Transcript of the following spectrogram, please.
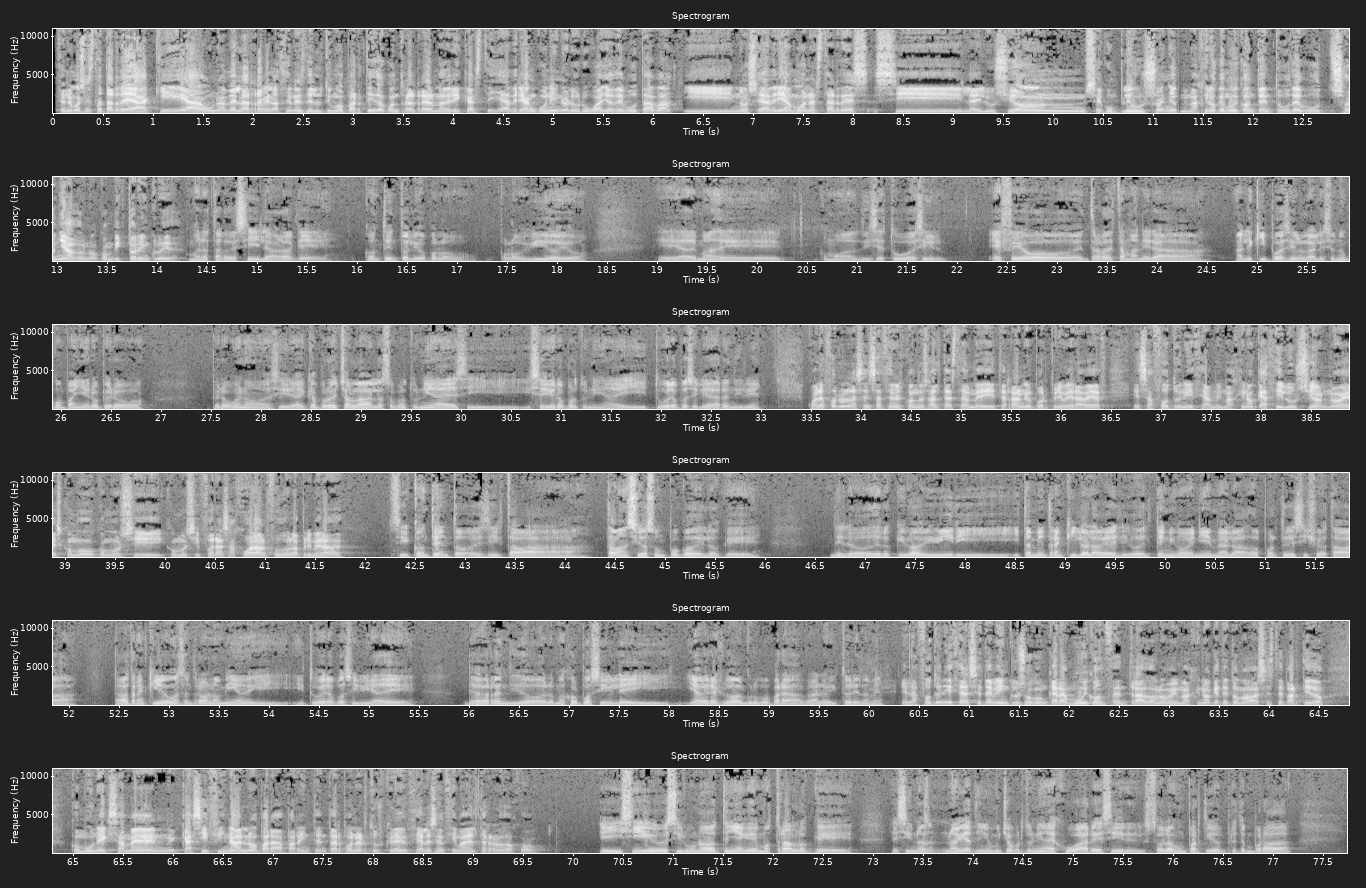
tenemos esta tarde aquí a una de las revelaciones del último partido contra el Real Madrid Castilla, Adrián Cunino, el uruguayo debutaba y no sé Adrián, buenas tardes, si la ilusión se cumplió un sueño. Me imagino que muy contento, un debut soñado, ¿no? Con victoria incluida. Buenas tardes, sí, la verdad que contento, digo, por lo, por lo vivido, digo, eh, además de, como dices tú, decir, es feo entrar de esta manera al equipo, decir, la lesión de un compañero, pero pero bueno, decir, hay que aprovechar las oportunidades y, se dio la oportunidad y tuve la posibilidad de rendir bien. ¿Cuáles fueron las sensaciones cuando saltaste al Mediterráneo por primera vez? Esa foto inicial, me imagino que hace ilusión, ¿no? Es como, como, si, como si fueras a jugar al fútbol la primera vez. Sí, contento, es decir, estaba, estaba ansioso un poco de lo que de lo, de lo que iba a vivir y, también tranquilo a la vez. Digo, el técnico venía y me hablaba dos por tres y yo estaba, estaba tranquilo, concentrado en lo mío y tuve la posibilidad de de haber rendido lo mejor posible y, haber ayudado al grupo para, la victoria también. En la foto inicial se te ve incluso con cara muy concentrado, ¿no? Me imagino que te tomabas este partido como un examen casi final, ¿no? Para, para intentar poner tus credenciales encima del terreno de juego. Y sí, es decir, uno tenía que demostrar lo que, es decir, no, no había tenido mucha oportunidad de jugar, es decir, solo en un partido en pretemporada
